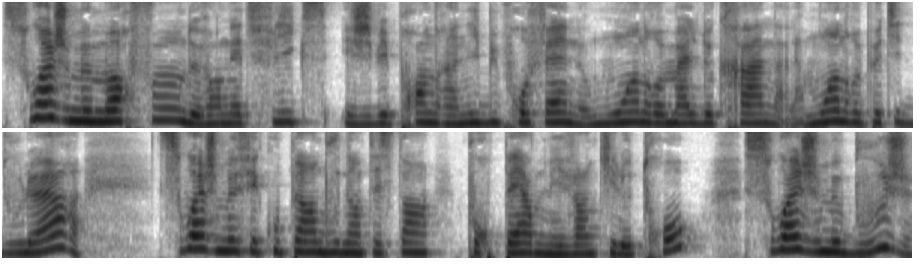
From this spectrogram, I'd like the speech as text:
Soit je me morfonds devant Netflix et je vais prendre un ibuprofène au moindre mal de crâne, à la moindre petite douleur, soit je me fais couper un bout d'intestin pour perdre mes 20 kilos de trop, soit je me bouge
